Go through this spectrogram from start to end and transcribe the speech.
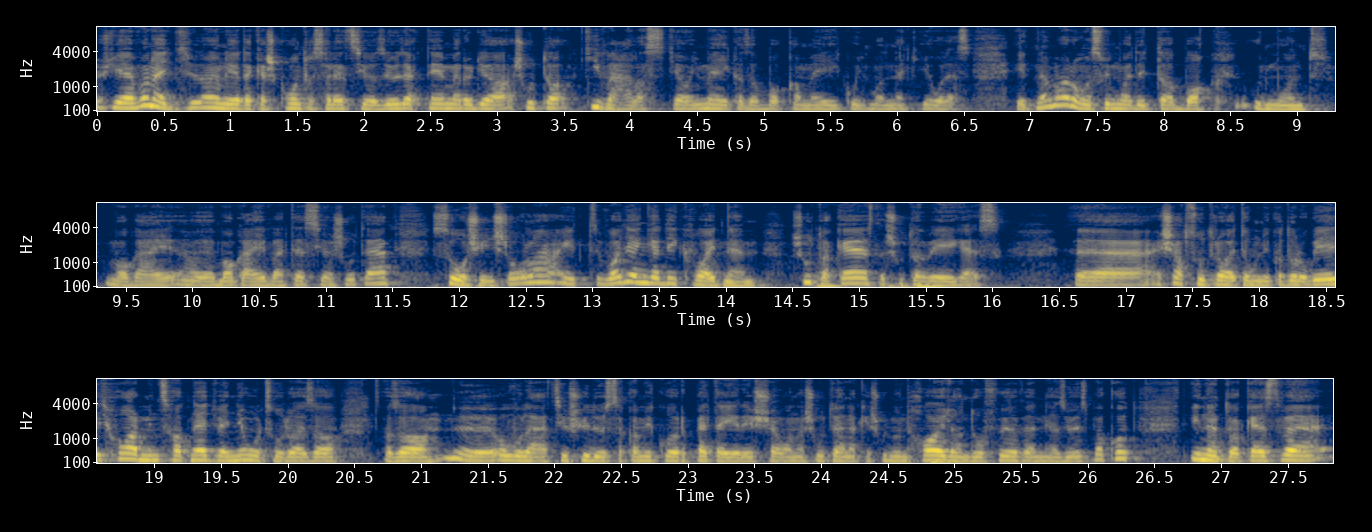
És ugye van egy nagyon érdekes kontraszelekció az őzeknél, mert ugye a suta kiválasztja, hogy melyik az a bak, amelyik úgymond neki jó lesz. Itt nem arról van szó, hogy majd itt a bak úgymond magáé, magáévá teszi a sutát, szó sincs róla, itt vagy engedik, vagy nem. Suta kezd, a suta végez és abszolút rajta múlik a dolog. Egy 36-48 óra az a, az a ovulációs időszak, amikor peteérése van a sutának, és úgymond hajlandó fölvenni az őszbakot. Innentől kezdve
